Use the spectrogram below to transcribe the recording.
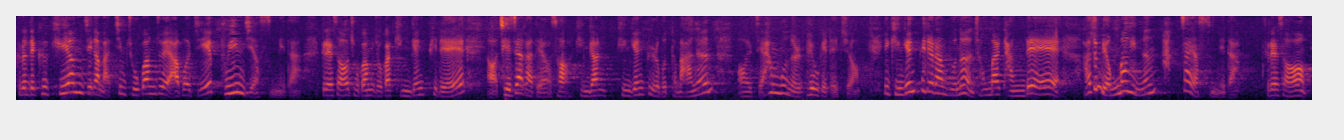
그런데 그 귀양지가 마침 조광조의 아버지의 부임지였습니다. 그래서 조광조가 김갱필의 어, 제자가 되어서 김강, 김갱필로부터 많은 어, 이제 학문을 배우게 되죠. 이 김갱필이라는 분은 정말 당대에 아주 명망 있는 학자였습니다. 그래서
